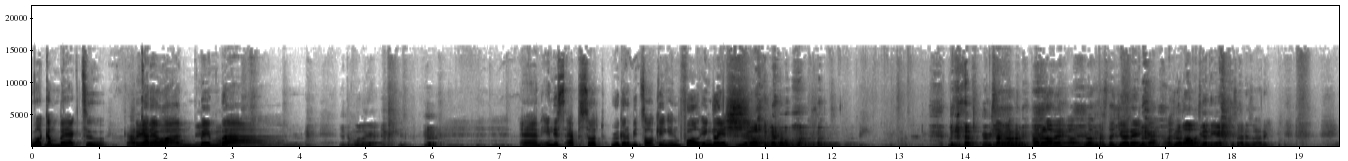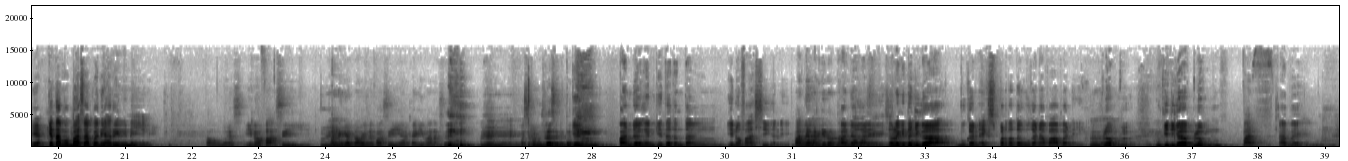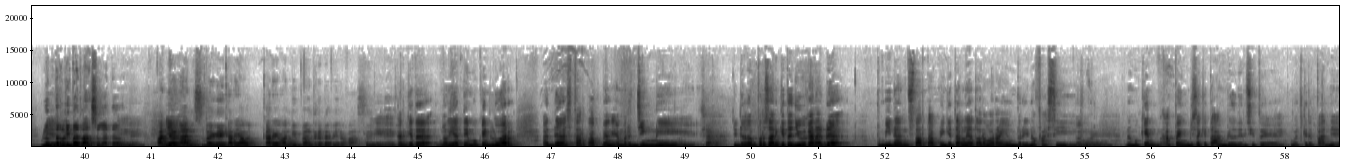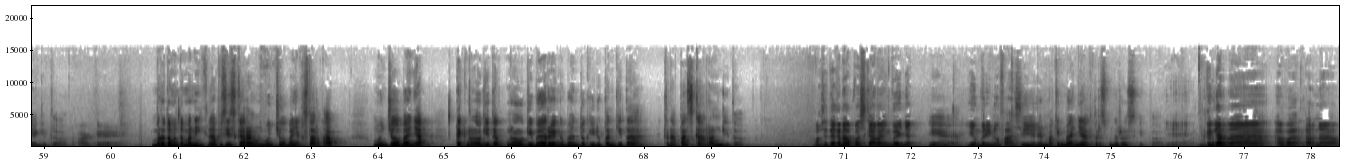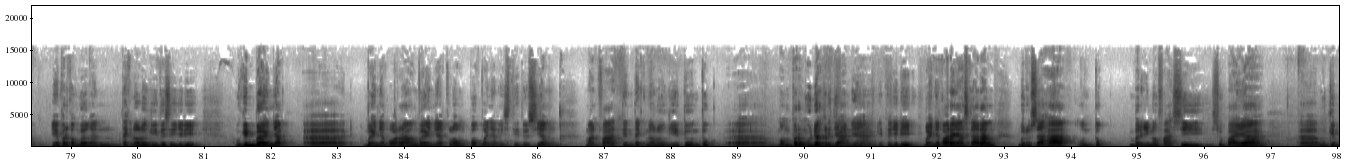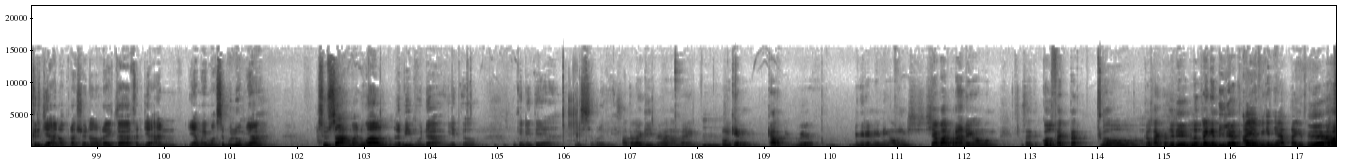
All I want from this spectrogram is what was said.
Welcome back to Karyawan Karyawan Bimba. Gitu mulu ya? And in this episode, we're gonna be talking in full English. Berat, gak bisa ngomong. Oh belum ya, oh, belum persetujuan ya enggak. Oh, Belum sorry, upgrade ya. Sorry sorry. Ya kita mau bahas apa nih hari ini nih? Kita mau bahas inovasi. Oh, Karena iya. nggak tahu inovasi yang kayak gimana sih. Eh, Masih belum jelas ini tadi. Mungkin pandangan kita tentang inovasi kali. Pandangan kita tentang Pandangan ya. inovasi. Soalnya kita juga bukan expert atau bukan apa-apa nih. Hmm. Belum belum- mungkin juga belum Pan- apa ya? Belum Iya. terlibat langsung atau Iya. pandangan sebagai karyawan karyawan bimbang terhadap inovasi. Iya, kan kita ngelihat nih mungkin di luar ada startup yang emerging nih. Siapa? Di dalam perusahaan kita juga kan ada pembinaan startup nih kita ngelihat orang-orang yang berinovasi. Oh, iya. Nah mungkin apa yang bisa kita ambil dari situ ya buat ke depannya ya gitu. Oke. Menurut teman-teman nih kenapa sih sekarang muncul banyak startup, muncul banyak teknologi-teknologi baru yang ngebantu kehidupan kita? Kenapa sekarang gitu? maksudnya kenapa sekarang banyak Iya. yang berinovasi? Iya dan makin banyak terus menerus gitu. Ya, mungkin karena apa? Karena ya perkembangan teknologi itu sih. Jadi mungkin banyak eh, banyak orang, banyak kelompok, banyak institusi yang manfaatin teknologi itu untuk eh, mempermudah kerjaannya gitu. Jadi banyak orang yang sekarang berusaha untuk berinovasi supaya eh, mungkin kerjaan operasional mereka, kerjaan yang memang sebelumnya susah manual lebih mudah gitu mungkin itu ya terus apa lagi Satu lagi gue mau nambahin. Hmm. Mungkin kar gue dengerin ini ngomong di- siapa ada pernah ada yang ngomong cool factor. Oh. Cool factor. Jadi lu pengen dilihat cool. Ayah bikin nyata itu. Iya.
